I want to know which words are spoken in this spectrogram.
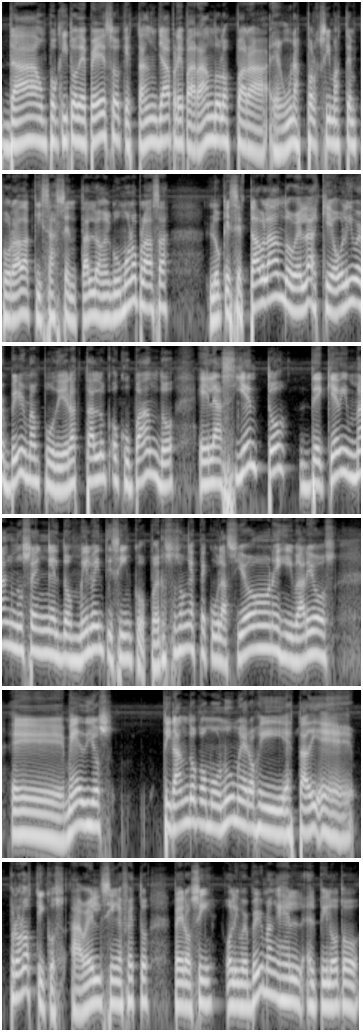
da un poquito de peso, que están ya preparándolos para en unas próximas temporadas quizás sentarlo en algún monoplaza. Lo que se está hablando, ¿verdad? Es que Oliver Bierman pudiera estar ocupando el asiento de Kevin Magnus en el 2025. Pero eso son especulaciones y varios eh, medios tirando como números y eh, pronósticos a ver si en efecto. Pero sí, Oliver Bierman es el, piloto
